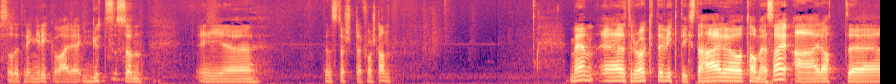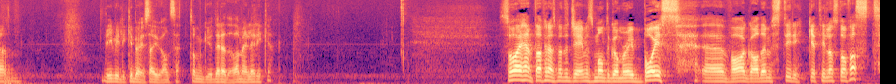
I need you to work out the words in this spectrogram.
Så det trenger ikke å være Guds sønn i eh, den største forstand. Men eh, jeg tror nok det viktigste her å ta med seg er at eh, de vil ikke bøye seg uansett om Gud redda dem eller ikke. Så har jeg henta frem som heter James Montgomery Boyce. Eh, hva ga dem styrke til å stå fast?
